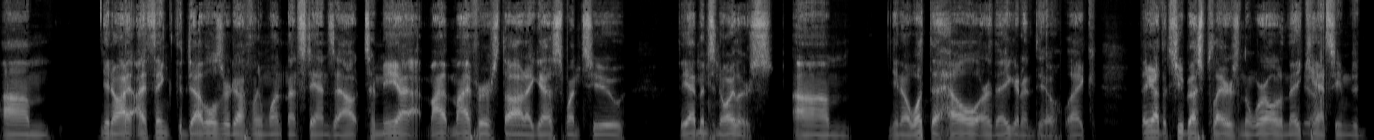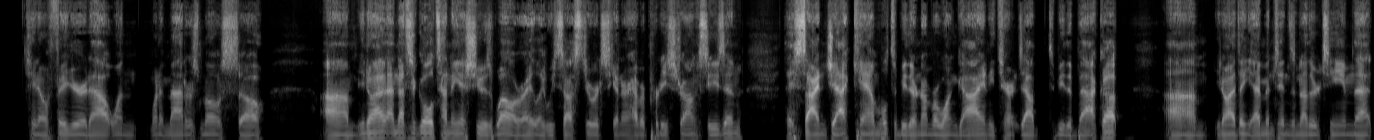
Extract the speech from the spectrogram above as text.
Um, you know, I, I, think the Devils are definitely one that stands out to me. I, my my first thought, I guess, went to the Edmonton Oilers. Um, you know, what the hell are they gonna do? Like, they got the two best players in the world, and they yeah. can't seem to, you know, figure it out when when it matters most. So, um, you know, and that's a goaltending issue as well, right? Like we saw Stuart Skinner have a pretty strong season. They signed Jack Campbell to be their number one guy, and he turns out to be the backup. Um, you know, I think Edmonton's another team that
